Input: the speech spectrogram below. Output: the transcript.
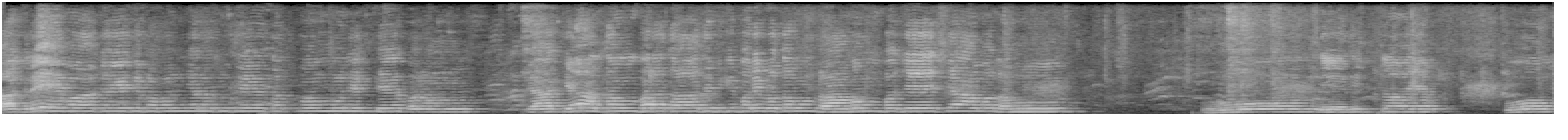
ఆగ్రే వాచయతి ప్రపంచన సుతే తత్వం మునిర్జయపరం వ్యాఖ్యాతం భరతాదికి పరివృతం రామం భజే శ్యామలం. ఓ ದೇವಿತ್ತಾಯ ಓಂ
